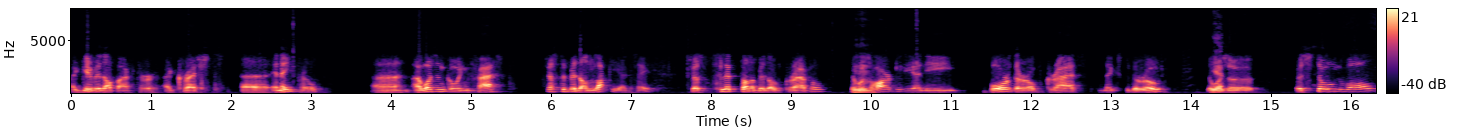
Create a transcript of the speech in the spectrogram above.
I gave it up after I crashed uh, in April. Uh, I wasn't going fast, just a bit unlucky, I'd say. Just slipped on a bit of gravel. There was hardly any border of grass next to the road. There Yeah. was a a stone wall.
